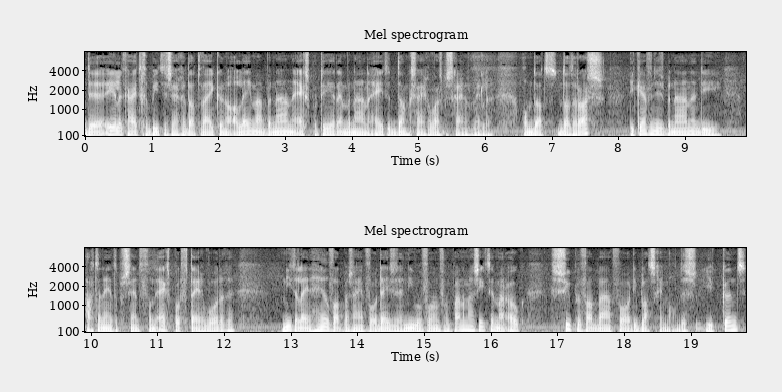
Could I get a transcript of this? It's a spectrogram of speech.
De eerlijkheid gebiedt te zeggen dat wij kunnen alleen maar bananen exporteren en bananen eten dankzij gewasbeschermingsmiddelen. Omdat dat ras, die Cavendish bananen, die 98% van de export vertegenwoordigen, niet alleen heel vatbaar zijn voor deze nieuwe vorm van Panama-ziekte, maar ook super vatbaar voor die bladschimmel. Dus je kunt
